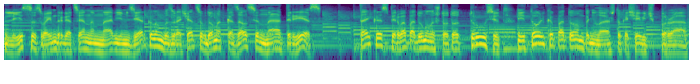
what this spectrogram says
Лис со своим драгоценным навьим зеркалом возвращаться в дом отказался на отрез. Тайка сперва подумала, что тот трусит, и только потом поняла, что Кощевич прав.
